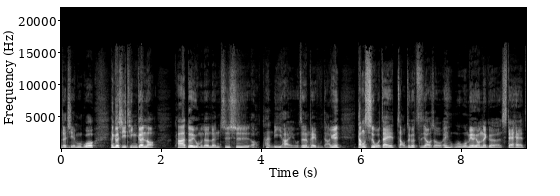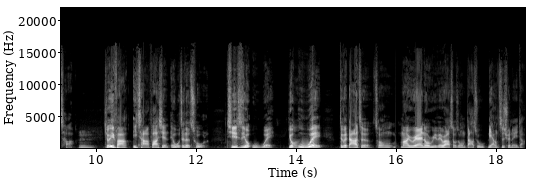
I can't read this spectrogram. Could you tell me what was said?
的节目，嗯、不过很可惜停更了。他对于我们的冷知识哦，他很厉害，我真的佩服他。嗯、因为当时我在找这个资料的时候，哎、欸、我我没有用那个 StatHead 查，嗯，就一查一查发现，诶、欸、我真的错了，其实是有五位，有五位。这个打者从 Mariano Rivera 手中打出两支全垒打。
